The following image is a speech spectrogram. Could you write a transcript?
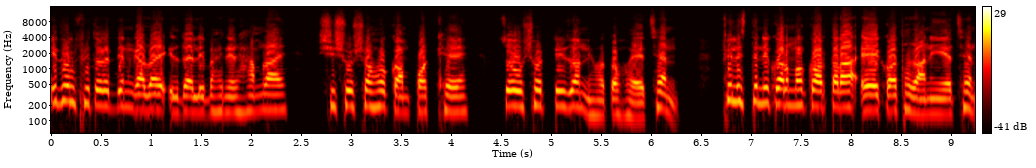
ঈদুল ফিতরের দিন গাজায় ইসরায়েলি বাহিনীর হামলায় শিশুসহ কমপক্ষে চৌষট্টি জন নিহত হয়েছেন। ফিলিস্তিনি কর্মকর্তারা এ কথা জানিয়েছেন।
